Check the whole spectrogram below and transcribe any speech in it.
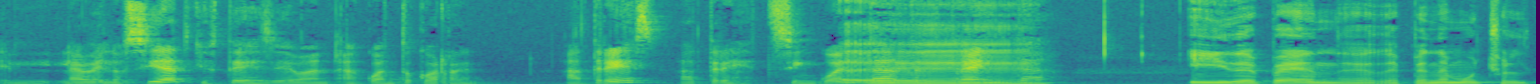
el- la velocidad que ustedes llevan, ¿a cuánto corren? ¿A 3? ¿A 3.50? ¿A Eh, 3.30? Y depende, depende mucho el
